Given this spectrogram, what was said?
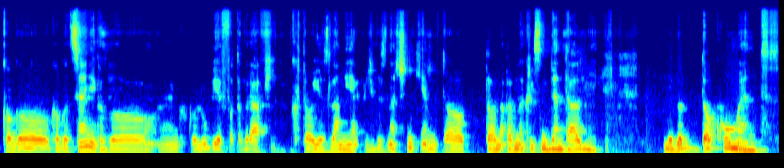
kogo, kogo cenię, kogo, kogo lubię w fotografii, kto jest dla mnie jakimś wyznacznikiem, to, to na pewno Chris Dental i jego dokument,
